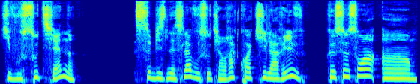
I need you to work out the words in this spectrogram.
qui vous soutienne, ce business-là vous soutiendra quoi qu'il arrive, que ce soit un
